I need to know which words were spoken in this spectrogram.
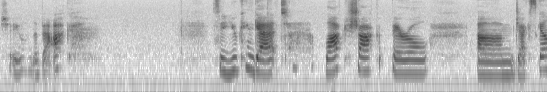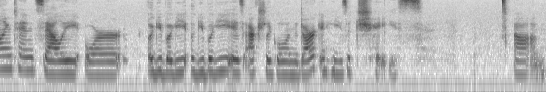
Show you on the back. So you can get Lock, Shock, Barrel, um, Jack Skellington, Sally, or Oogie Boogie. Oogie Boogie is actually glow in the dark and he's a chase. Um,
